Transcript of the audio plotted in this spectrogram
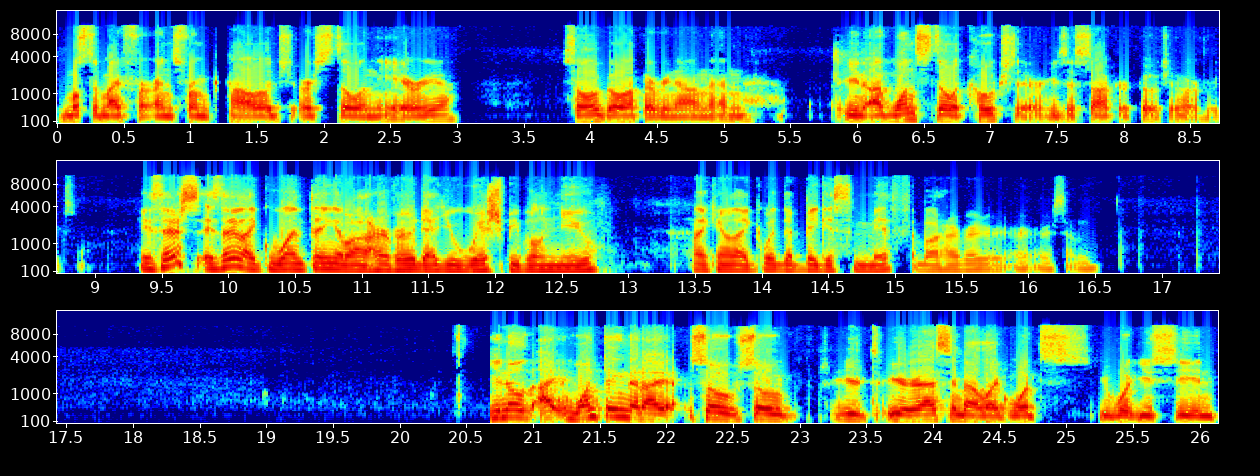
most of my friends from college are still in the area. So I'll go up every now and then. You know, I've one's still a coach there. He's a soccer coach at Harvard. So. Is there is there like one thing about Harvard that you wish people knew? Like you know, like what the biggest myth about Harvard or, or, or something? You know, I one thing that I so so you're you're asking about like what's what you see in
